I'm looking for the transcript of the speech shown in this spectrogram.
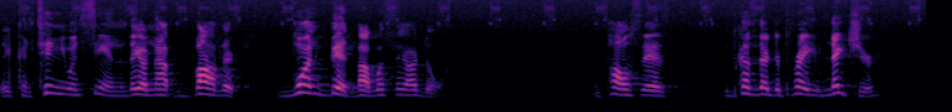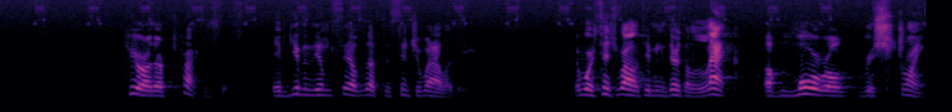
They continue in sin and they are not bothered one bit by what they are doing. And Paul says, because of their depraved nature, here are their practices. They've given themselves up to sensuality. The word sensuality means there's a lack of moral restraint.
